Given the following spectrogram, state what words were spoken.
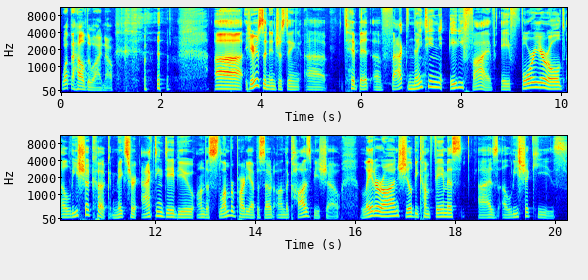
what the hell do I know? Uh, here's an interesting uh, tidbit of fact. 1985, a four-year-old Alicia Cook makes her acting debut on the Slumber Party episode on The Cosby Show. Later on, she'll become famous as Alicia Keys.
